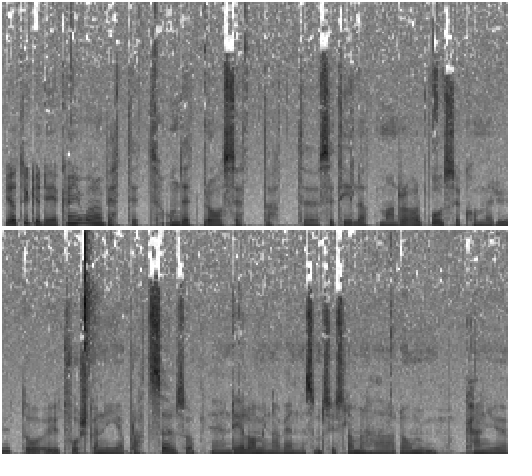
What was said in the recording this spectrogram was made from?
jag tycker det kan ju vara vettigt om det är ett bra sätt att eh, se till att man rör på sig, kommer ut och utforskar nya platser. Så en del av mina vänner som sysslar med det här, de kan ju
